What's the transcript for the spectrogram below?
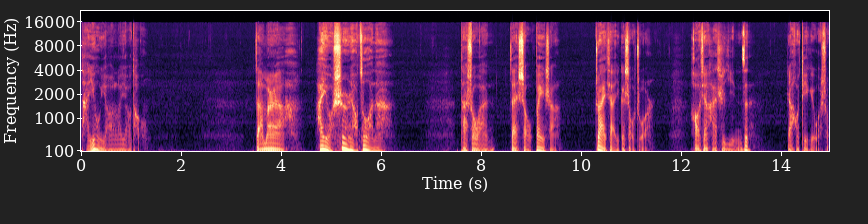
他又摇了摇头。咱们啊，还有事要做呢。他说完，在手背上拽下一个手镯。好像还是银子的，然后递给我说：“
